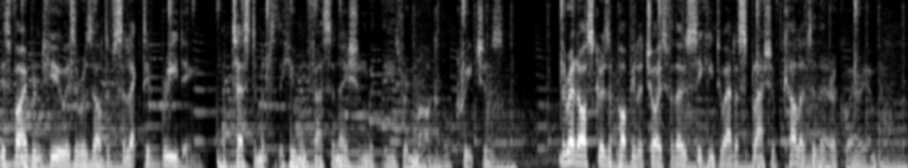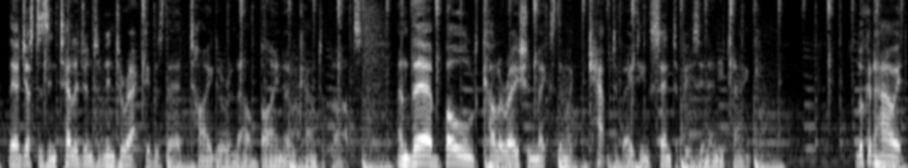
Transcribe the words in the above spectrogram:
This vibrant hue is a result of selective breeding, a testament to the human fascination with these remarkable creatures. The red Oscar is a popular choice for those seeking to add a splash of color to their aquarium. They are just as intelligent and interactive as their tiger and albino counterparts, and their bold coloration makes them a captivating centerpiece in any tank. Look at how it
